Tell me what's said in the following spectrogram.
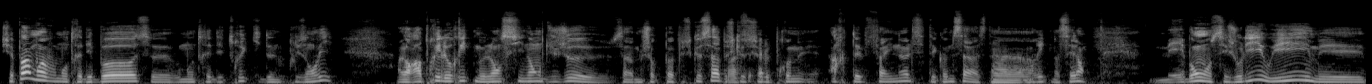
je sais pas, moi, vous montrez des boss, euh, vous montrez des trucs qui donnent plus envie. Alors après, le rythme lancinant du jeu, ça me choque pas plus que ça, parce que sur le premier Art Final, c'était comme ça, c'était un, rythme assez lent. Mais bon, c'est joli, oui, mais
